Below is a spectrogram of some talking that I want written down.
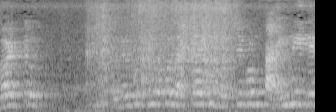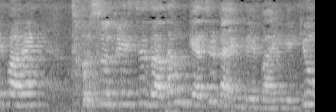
बट अगर कुछ लोगों को लगता है कि बच्चे को हम टाइम नहीं दे पा रहे हैं तो सोचो इससे ज़्यादा हम कैसे टाइम दे पाएँगे? क्यों?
